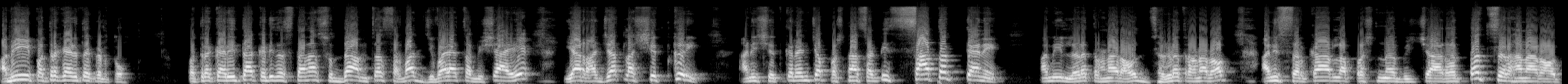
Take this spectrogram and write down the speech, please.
आम्ही पत्रकारिता करतो. पत्रकारिता करीत असताना सुद्धा आमचा सर्वात जिव्हाळ्याचा विषय आहे या राज्यातला शेतकरी आणि शेतकऱ्यांच्या प्रश्नासाठी सातत्याने आम्ही लढत राहणार आहोत झगडत राहणार आहोत आणि सरकारला प्रश्न विचारतच राहणार आहोत.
